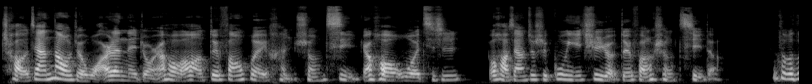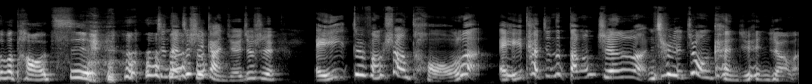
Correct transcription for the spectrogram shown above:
吵架闹着玩的那种，然后往往对方会很生气，然后我其实我好像就是故意去惹对方生气的，你怎么这么淘气？真的就是感觉就是。哎，对方上头了，哎，他真的当真了，你 就是这种感觉，你知道吗？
